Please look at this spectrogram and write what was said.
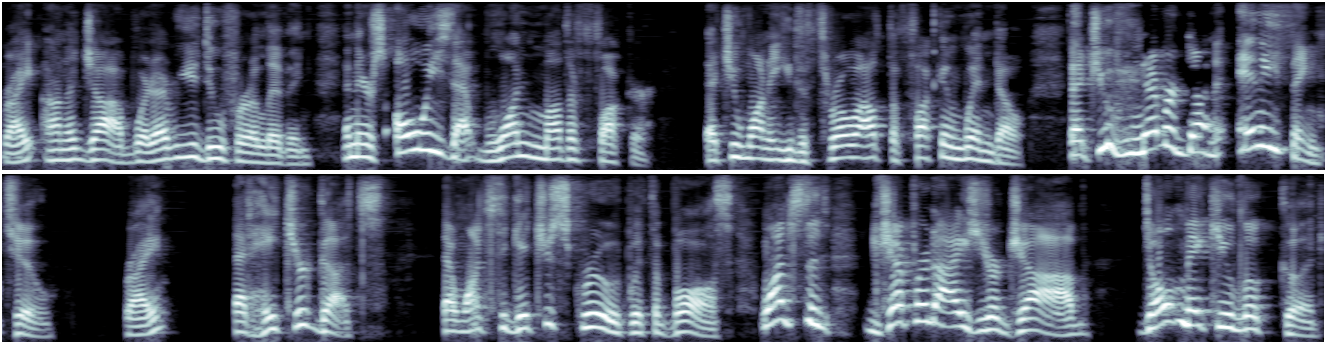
right? On a job, whatever you do for a living, and there's always that one motherfucker that you want to either throw out the fucking window that you've never done anything to, right? That hates your guts, that wants to get you screwed with the boss, wants to jeopardize your job, don't make you look good.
